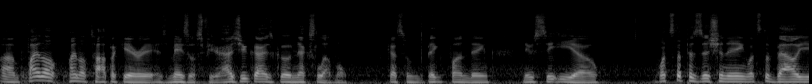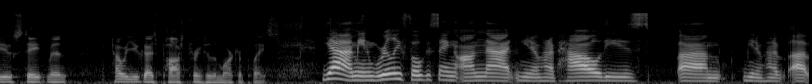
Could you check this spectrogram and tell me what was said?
Um, final, final topic area is Mesosphere. As you guys go next level, got some big funding, new CEO. What's the positioning? What's the value statement? How are you guys posturing to the marketplace? Yeah, I mean, really focusing on that, you know, kind of how these, um, you know, kind of uh,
